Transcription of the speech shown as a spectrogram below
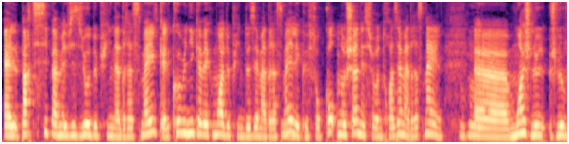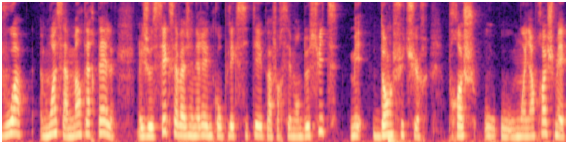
elle participe à mes visios depuis une adresse mail, qu'elle communique avec moi depuis une deuxième adresse mail Mhm. et que son compte Notion est sur une troisième adresse mail. Mhm. Euh, moi, je le, je le vois. Moi, ça m'interpelle. Et je sais que ça va générer une complexité, pas forcément de suite, mais dans le futur, proche ou, ou moyen proche. Mais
